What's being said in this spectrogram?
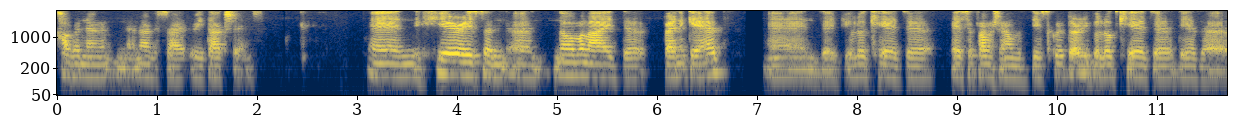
carbon monoxide reductions. And here is a, a normalized uh, band gap. And if you look at uh, as a function of the descriptor, if you look at uh, there's a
